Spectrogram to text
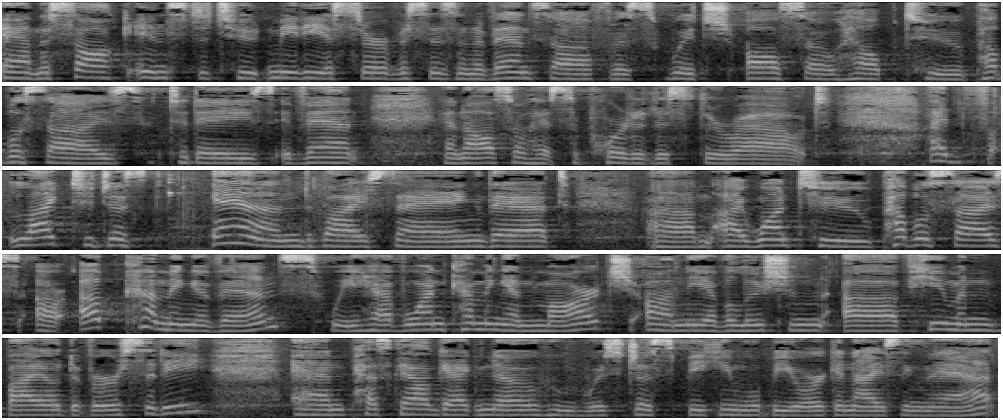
and the Salk Institute Media Services and Events Office, which also helped to publicize today's event and also has supported us throughout. I'd f- like to just end by saying that um, I want to publicize our upcoming events. We have one coming in March on the evolution of human biodiversity, and Pascal Gagneux, who was just speaking, will be organizing that.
